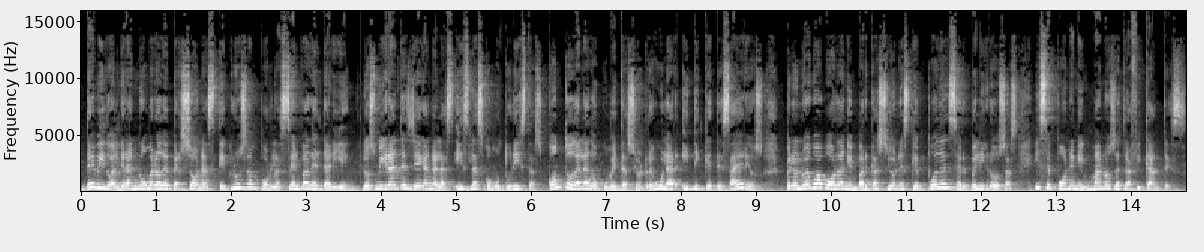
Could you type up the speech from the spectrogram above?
debido al gran número de personas que cruzan por la selva del Darién. Los migrantes llegan a las islas como turistas con toda la documentación regular y tiquetes aéreos, pero luego abordan embarcaciones que pueden ser peligrosas y se ponen en manos de traficantes.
